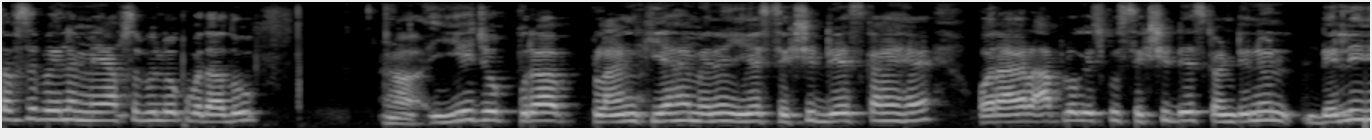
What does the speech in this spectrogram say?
सबसे पहले मैं आप सभी लोगों को बता दूँ हाँ ये जो पूरा प्लान किया है मैंने ये सिक्सटी डेज़ का है और अगर आप लोग इसको सिक्सटी डेज़ कंटिन्यू डेली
